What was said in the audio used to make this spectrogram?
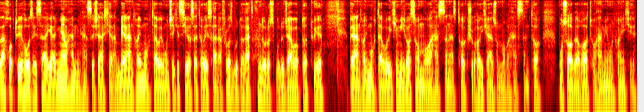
و خب توی حوزه سرگرمی هم همین هستش. عرض کردم برندهای محتوایی اون چه که سیاست های سرافراز بود و قطعا درست بود و جواب داد توی برندهای محتوایی که میراث اون موقع هستن از تاک شوهایی که از اون موقع هستن تا مسابقات و همه اونهایی که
